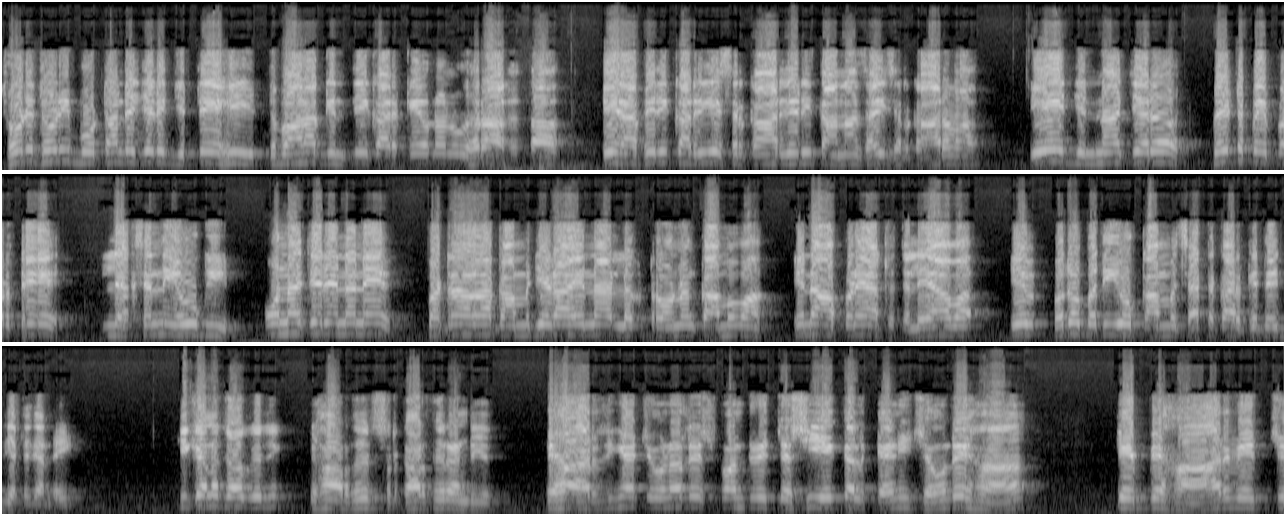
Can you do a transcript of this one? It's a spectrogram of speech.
ਥੋੜੀ ਥੋੜੀ ਵੋਟਾਂ ਦੇ ਜਿਹੜੇ ਜਿੱਤੇ ਹੀ ਦੁਬਾਰਾ ਗਿਣਤੀ ਕਰਕੇ ਉਹਨਾਂ ਨੂੰ ਹਰਾ ਦਿੱਤਾ। ਹੇਰਾ ਫੇਰੀ ਕਰ ਰਹੀ ਹੈ ਸਰਕਾਰ, ਜਿਹੜੀ ਤਾਨਾਸ਼ਾਹੀ ਸਰਕਾਰ ਵਾ। ਇਹ ਜਿੰਨਾ ਚਿਰ ਬਿਟ ਪੇਪਰ ਤੇ ਇਲੈਕਸ਼ਨ ਨਹੀਂ ਹੋਊਗੀ, ਉਹਨਾਂ ਚਿਰ ਇਹਨਾਂ ਨੇ ਪਟਨ ਵਾਲਾ ਕੰਮ ਜਿਹੜਾ ਇਹਨਾਂ ਇਲੈਕਟ੍ਰੋਨਿਕ ਕੰਮ ਵਾ, ਇਹਨਾਂ ਆਪਣੇ ਹੱਥ ਚ ਲਿਆ ਵਾ, ਇਹ ਬਦੋ ਬਦੀ ਉਹ ਕੰਮ ਸੈੱਟ ਕਰਕੇ ਤੇ ਜਿੱਤ ਜਾਂਦੇ ਕੀ ਕਹਿਣਾ ਚਾਹੋਗੇ ਜੀ? ਬਿਹਾਰ ਦੇ ਵਿੱਚ ਸਰਕਾਰ ਫਿਰ ਐਨਡੀਏ ਬਿਹਾਰ ਦੀਆਂ ਚੋਣਾਂ ਦੇ ਸੰਬੰਧ ਵਿੱਚ ਅਸੀਂ ਇਹ ਗੱਲ ਕਹਿਣੀ ਚਾਹੁੰਦੇ ਹਾਂ ਕਿ ਬਿਹਾਰ ਵਿੱਚ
